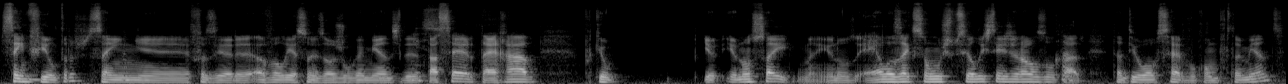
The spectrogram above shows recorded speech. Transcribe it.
sem filtros, sem eh, fazer eh, avaliações ou julgamentos de está certo, está errado, porque eu, eu, eu não sei, não é? Eu não- elas é que são os especialistas em gerar o resultado. Portanto, eu observo o comportamento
